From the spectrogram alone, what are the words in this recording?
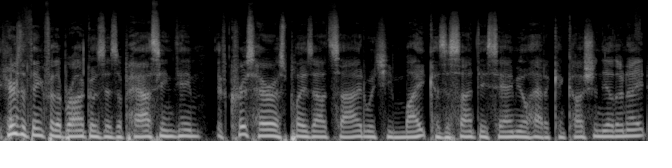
Here's the thing for the Broncos as a passing team. If Chris Harris plays outside, which he might because Asante Samuel had a concussion the other night,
